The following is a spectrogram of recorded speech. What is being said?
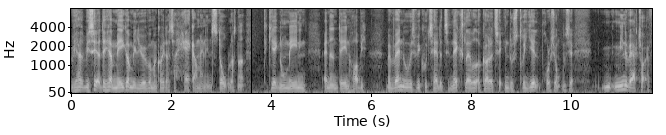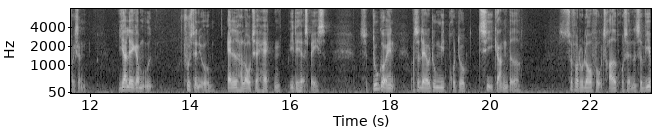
vi, har, vi ser det her maker-miljø, hvor man går ind og så hacker man en stol og sådan noget. Det giver ikke nogen mening, andet end det er en hobby. Men hvad nu, hvis vi kunne tage det til next level og gøre det til industriel produktion? Jeg siger, mine værktøjer for eksempel, jeg lægger dem ud fuldstændig åben. Alle har lov til at hacke dem i det her space. Så du går ind, og så laver du mit produkt 10 gange bedre. Så får du lov at få 30%. Så via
